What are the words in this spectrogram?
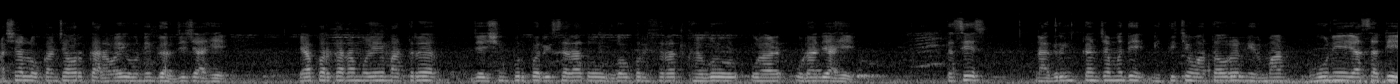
अशा लोकांच्यावर कारवाई होणे गरजेचे आहे. या प्रकारामुळे मात्र जयसिंगपूर परिसरात व उदगाव परिसरात खळबळ उडा उडाली आहे. तसेच नागरिकांच्या मध्ये भीतीचे वातावरण निर्माण होऊ नये यासाठी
